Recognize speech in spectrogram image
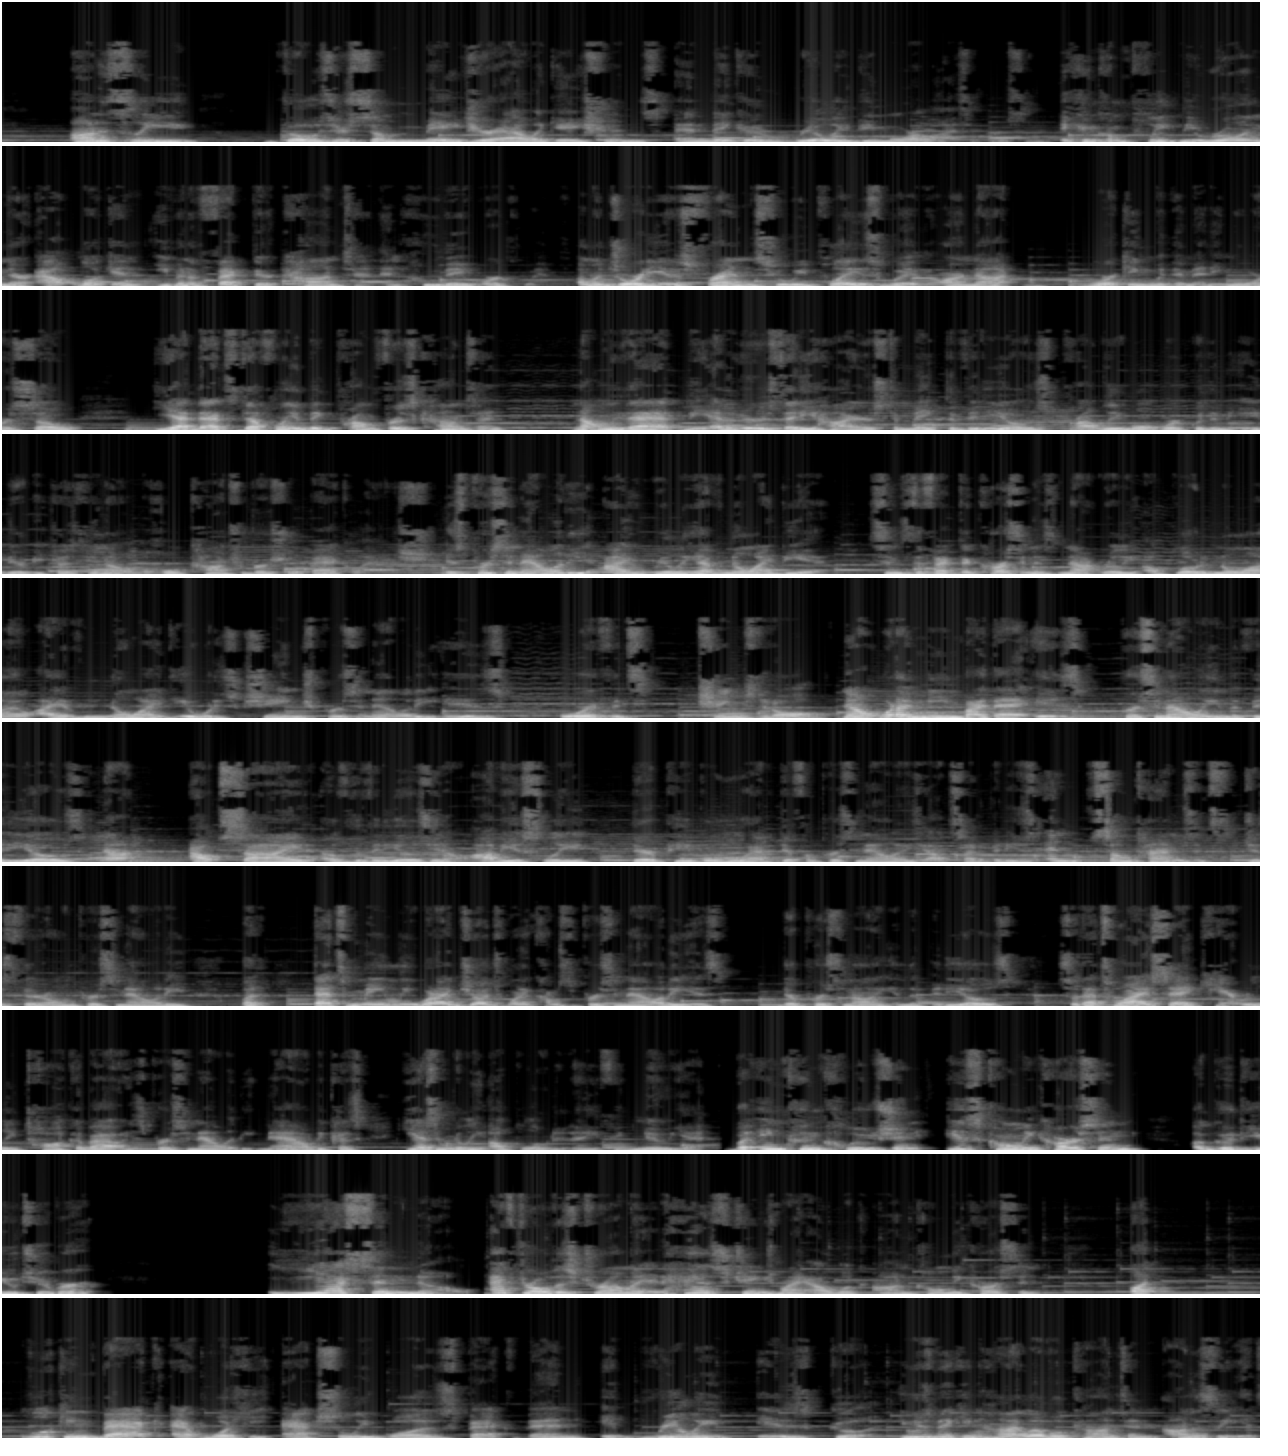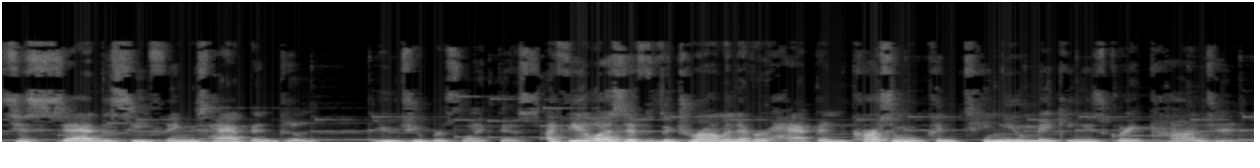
honestly, those are some major allegations and they could really demoralize a person. It can completely ruin their outlook and even affect their content and who they work with. A majority of his friends who he plays with are not working with him anymore. So yeah, that's definitely a big problem for his content. Not only that, the editors that he hires to make the videos probably won't work with him either because, you know, the whole controversial backlash. His personality, I really have no idea. Since the fact that Carson has not really uploaded in a while, I have no idea what his changed personality is or if it's changed at all. Now, what I mean by that is personality in the videos, not outside of the videos. You know, obviously there are people who have different personalities outside of videos, and sometimes it's just their own personality. But that's mainly what I judge when it comes to personality is their personality in the videos. So that's why I say I can't really talk about his personality now because he hasn't really uploaded anything new yet. But in conclusion, is Me Carson a good YouTuber? Yes and no. After all this drama, it has changed my outlook on Me Carson, but looking back at what he actually was back then, it really is good. He was making high level content. Honestly, it's just sad to see things happen to YouTubers like this. I feel as if the drama never happened, Carson will continue making his great content.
